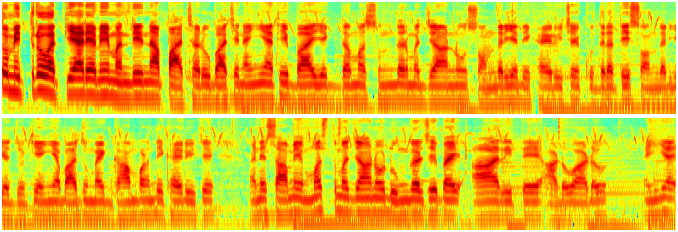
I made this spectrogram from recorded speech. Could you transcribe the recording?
તો મિત્રો, અત્યારે અમે મંદિરના પાછળ ઊભા છે ને અહીંયાથી ભાઈ એકદમ સુંદર મજાનું સૌંદર્ય દેખાઈ રહ્યું છે, કુદરતી સૌંદર્ય. જો કે અહીંયા બાજુમાં એક ગામ પણ દેખાઈ રહ્યું છે અને સામે મસ્ત મજાનો ડુંગર છે ભાઈ, આ રીતે આડો આડો. અહીંયા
